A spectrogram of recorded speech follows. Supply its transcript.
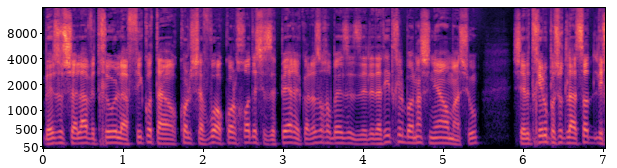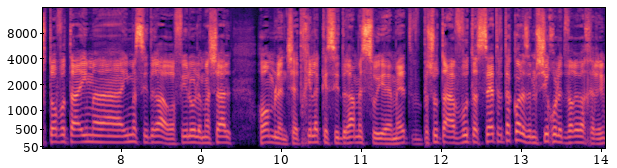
באיזשהו שלב התחילו להפיק אותה או כל שבוע כל חודש איזה פרק, אני לא זוכר באיזה, זה לדעתי התחיל בעונה שנייה או משהו. שהתחילו פשוט לעשות, לכתוב אותה עם, ה, עם הסדרה, או אפילו למשל הומלנד שהתחילה כסדרה מסוימת, ופשוט אהבו את הסט ואת הכל, אז המשיכו לדברים אחרים.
